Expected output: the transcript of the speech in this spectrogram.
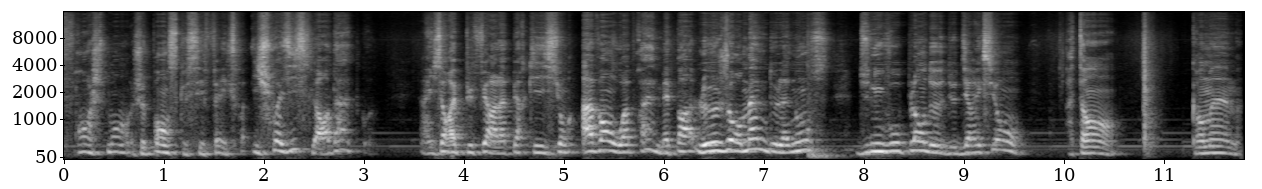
Franchement, je pense que c'est fait exprès. Ils choisissent leur date, quoi. Hein, ils auraient pu faire la perquisition avant ou après, mais pas le jour même de l'annonce du nouveau plan de, direction. Attends, quand même.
